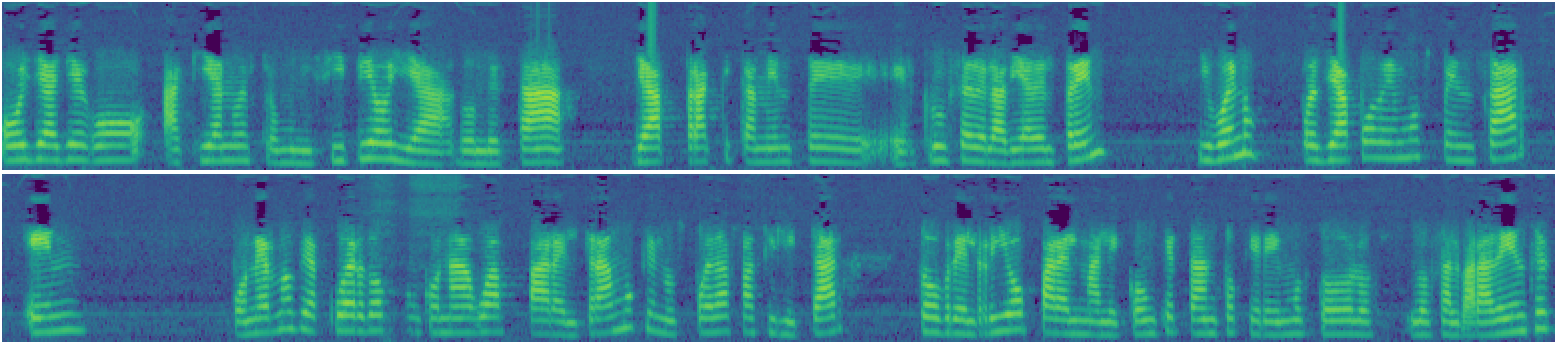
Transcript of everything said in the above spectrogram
hoy ya llegó aquí a nuestro municipio y a donde está ya prácticamente el cruce de la vía del tren. Y bueno, pues ya podemos pensar en ponernos de acuerdo con Conagua para el tramo que nos pueda facilitar sobre el río para el malecón que tanto queremos todos los, los alvaradenses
